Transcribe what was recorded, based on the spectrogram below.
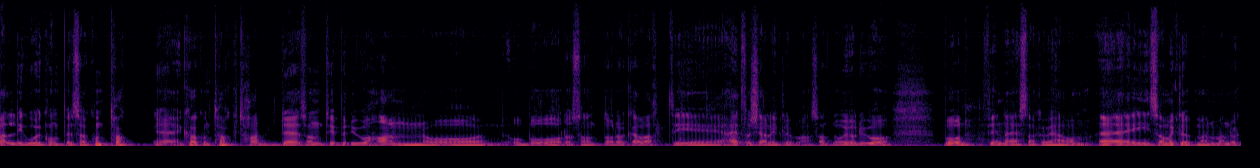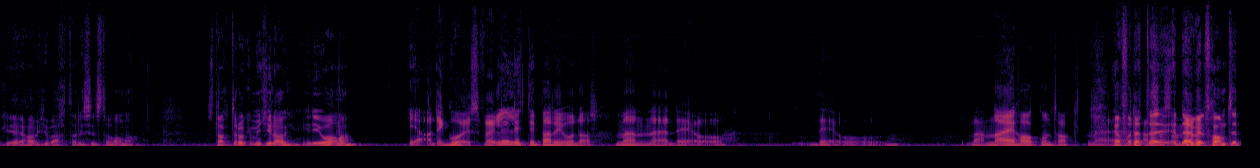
veldig gode kompiser. Kontakt, eh, hva kontakt hadde sånn type du og han og, og Bård og sånt når dere har vært i helt forskjellige klubber? Sant? Nå er jo du og Bård Finne snakker vi her om, eh, i samme klubb, men, men dere har jo ikke vært der de siste årene. Snakket dere mye i lag i de årene? Ja, det går jo selvfølgelig litt i perioder, men eh, det å, det å venner jeg har kontakt med. Ja, for dette, altså, sånn. det vil frem til,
